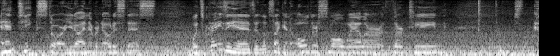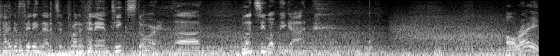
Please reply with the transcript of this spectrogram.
antique store. You know, I never noticed this. What's crazy is it looks like an older small whaler, 13 just kind of fitting that it's in front of an antique store. Uh, let's see what we got. All right.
